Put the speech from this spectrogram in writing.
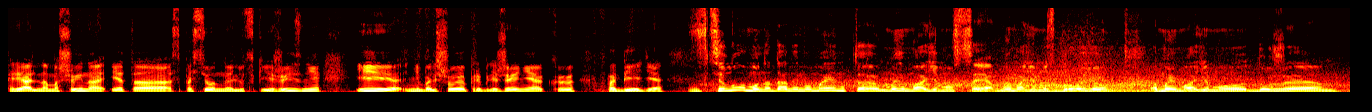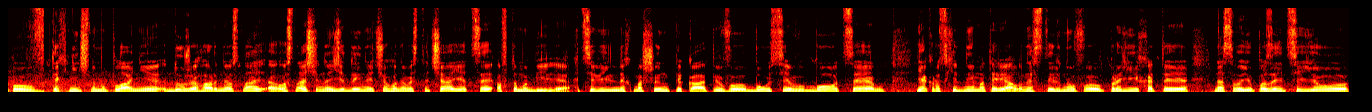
реально машина – это спасенные людские жизни и небольшое приближение к победе. В цілому, на даний момент е, ми маємо все. Ми маємо зброю, ми маємо дуже в технічному плані дуже гарне осна- оснащення. Єдине, чого не вистачає, це автомобілі цивільних машин, пікапів, бусів, бо це як розхідний матеріал. Не встигнув е, приїхати на свою позицію,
